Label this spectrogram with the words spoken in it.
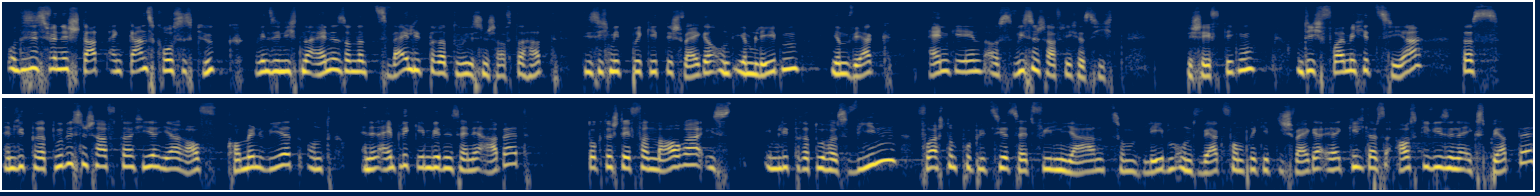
Und es ist für eine Stadt ein ganz großes Glück, wenn sie nicht nur einen, sondern zwei Literaturwissenschaftler hat, die sich mit Brigitte Schweiger und ihrem Leben, ihrem Werk eingehend aus wissenschaftlicher Sicht beschäftigen. Und ich freue mich jetzt sehr, dass ein Literaturwissenschaftler hierher raufkommen wird und einen Einblick geben wird in seine Arbeit. Dr. Stefan Maurer ist im Literaturhaus Wien, forscht und publiziert seit vielen Jahren zum Leben und Werk von Brigitte Schweiger. Er gilt als ausgewiesener Experte,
